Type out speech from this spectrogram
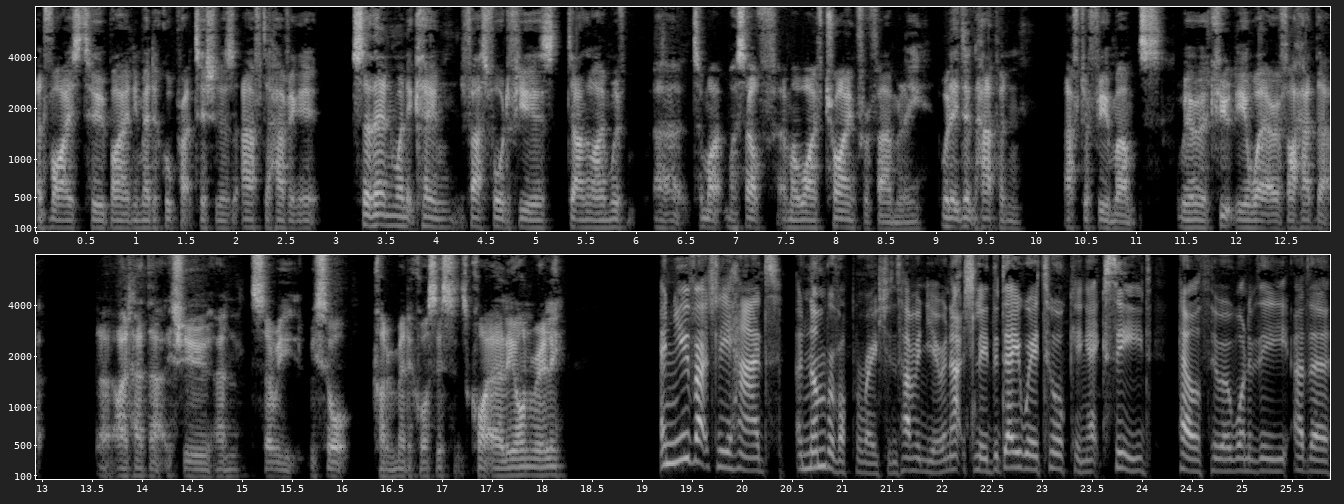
advised to by any medical practitioners after having it. So then, when it came, fast forward a few years down the line, with uh, to my, myself and my wife trying for a family, when it didn't happen after a few months, we were acutely aware if I had that, uh, I'd had that issue, and so we we sought kind of medical assistance quite early on, really. And you've actually had a number of operations, haven't you? And actually, the day we're talking, ExSeed Health, who are one of the other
